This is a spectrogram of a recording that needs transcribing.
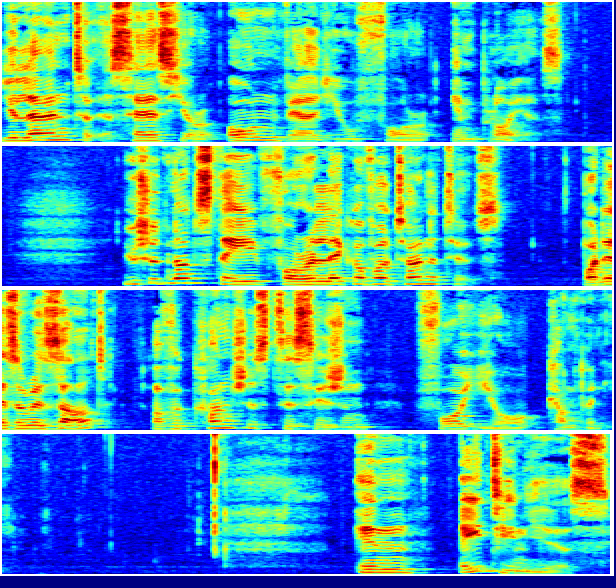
you learn to assess your own value for employers. You should not stay for a lack of alternatives, but as a result of a conscious decision for your company. In 18 years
